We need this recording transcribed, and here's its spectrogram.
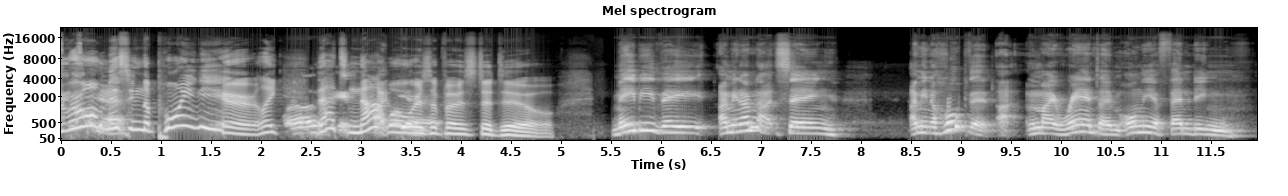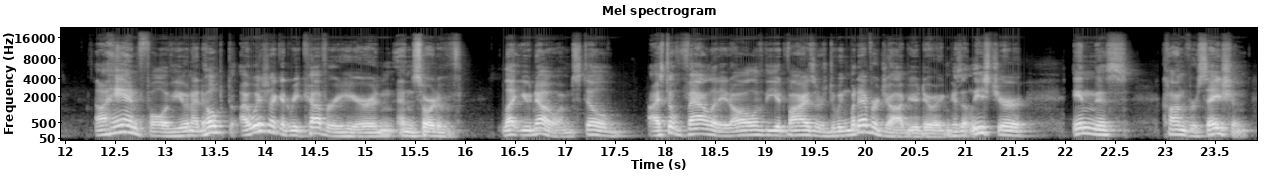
we're all yeah. missing the point here. Like, well, that's not what yeah. we're supposed to do. Maybe they. I mean, I'm not saying. I mean, I hope that uh, in my rant, I'm only offending a handful of you, and I'd hope. I wish I could recover here and and sort of let you know I'm still I still validate all of the advisors doing whatever job you're doing because at least you're in this conversation.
